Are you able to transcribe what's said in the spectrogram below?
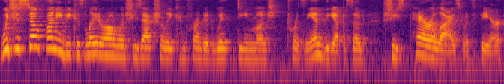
Which is so funny because later on, when she's actually confronted with Dean Munsch towards the end of the episode, she's paralyzed with fear.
